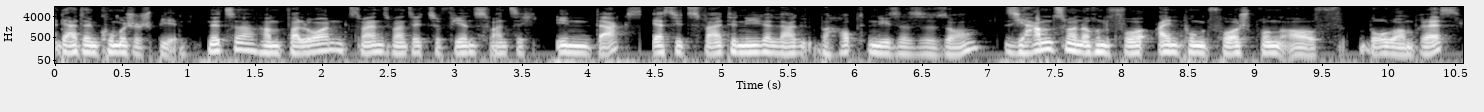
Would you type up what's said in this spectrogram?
Der hatte ein komisches Spiel. Nizza haben verloren, 22 zu 24 in DAX. Erst die zweite Niederlage überhaupt in dieser Saison. Sie haben zwar noch einen, Vor einen Punkt Vorsprung auf Bourg-en-Bresse,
